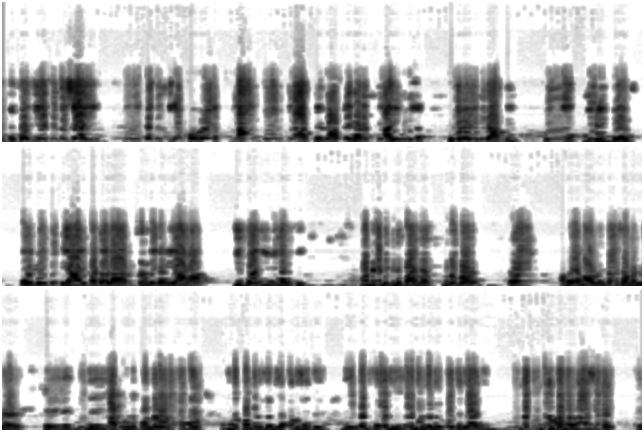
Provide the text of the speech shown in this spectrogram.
दिवसाची एकादशी आहे त्या एकादशीला पूर्ण लहान थोर जे असतील आपल्या घरातली आई वडील पोरं वगैरे असतील लेडीज जेंट्स काही बोलतात या हरिपाठाला संध्याकाळी यावा. हीच माझी विनंती. आपण या ठिकाणी पाहिलं खरोखर आपल्या माऊलींचं असं म्हणणं आहे की गेली आपण पंधरा वर्ष होतो तिथे पंधरा दिवसांनी एकादशी होते ती एकादशीला मी जर मंडळी उपस्थित राहिली. जेणेकरून त्यांचं म्हणणं असं आहे की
